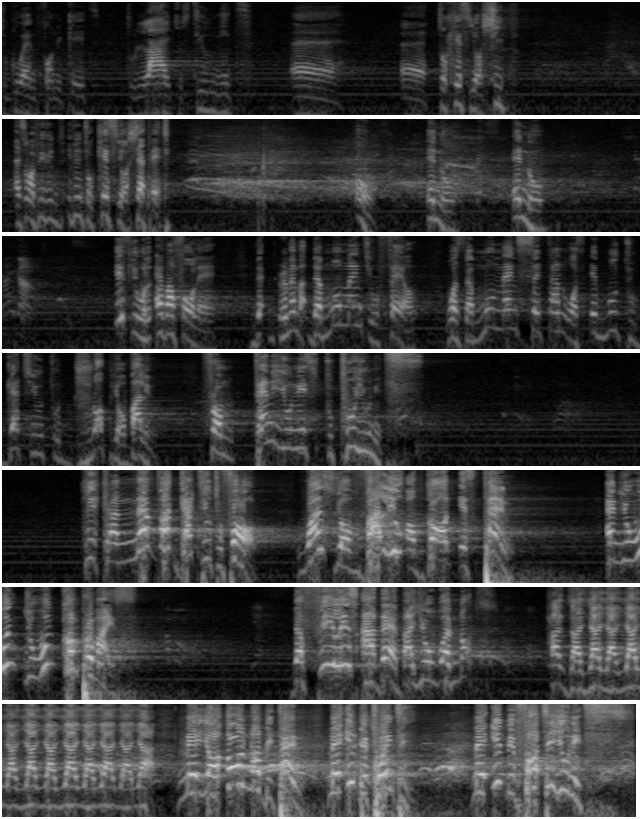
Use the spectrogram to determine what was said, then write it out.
to go and fornicate, to lie, to steal meat, uh, uh, to kiss your sheep, and some of you even, even to kiss your shepherd. Oh, eno, eno. If you will ever fall, eh, the, remember the moment you fell was the moment Satan was able to get you to drop your value from 10 units to 2 units. He can never get you to fall once your value of God is 10 and you won't you won't compromise. The feelings are there, but you will not. May your own not be 10. May it be 20. May it be 40 units.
